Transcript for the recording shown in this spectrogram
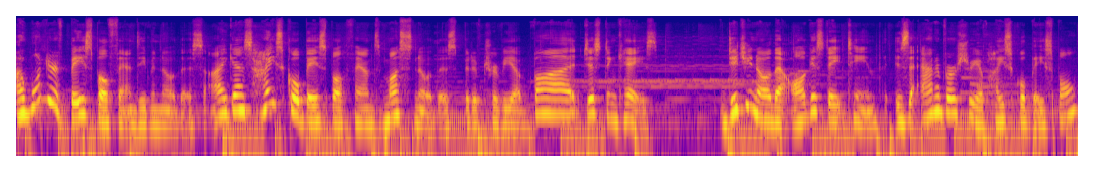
I wonder if baseball fans even know this. I guess high school baseball fans must know this bit of trivia, but just in case. Did you know that August 18th is the anniversary of high school baseball?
